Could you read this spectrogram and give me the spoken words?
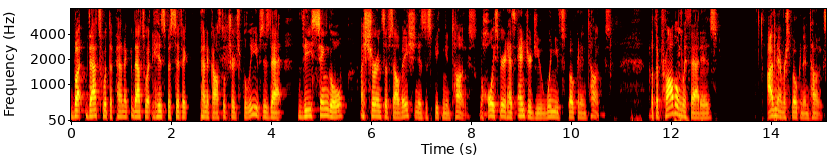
but that's what the Pente- that's what his specific Pentecostal church believes is that the single assurance of salvation is the speaking in tongues. The Holy Spirit has entered you when you've spoken in tongues. But the problem with that is, I've never spoken in tongues,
